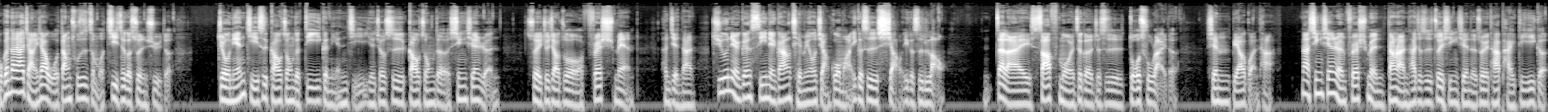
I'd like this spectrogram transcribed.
我跟大家讲一下我当初是怎么记这个顺序的。九年级是高中的第一个年级，也就是高中的新鲜人，所以就叫做 freshman，很简单。junior 跟 senior 刚刚前面有讲过嘛，一个是小，一个是老。再来 sophomore 这个就是多出来的。先不要管它，那新鲜人 freshman 当然他就是最新鲜的，所以他排第一个。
